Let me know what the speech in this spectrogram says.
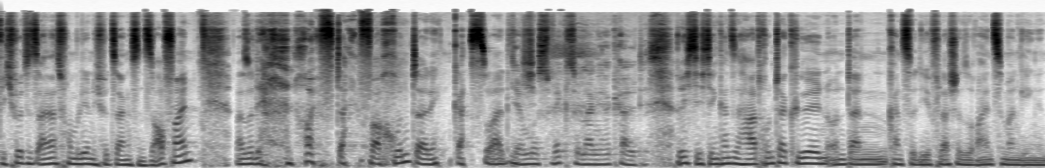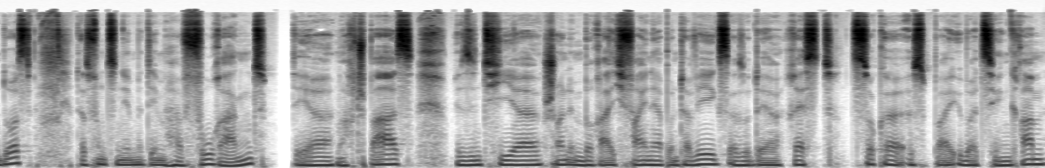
ich würde es anders formulieren, ich würde sagen, es ist ein Saufwein. Also der läuft einfach runter, den kannst du halt. Der muss weg, solange er kalt ist. Richtig, den kannst du hart runterkühlen und dann kannst du die Flasche so reinzimmern gegen den Durst. Das funktioniert mit dem hervorragend. Der macht Spaß. Wir sind hier schon im Bereich Feinherb unterwegs. Also der Rest Zucker ist bei über 10 Gramm.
